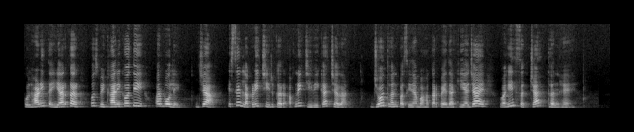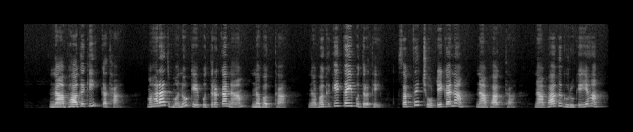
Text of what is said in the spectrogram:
कुल्हाड़ी तैयार कर उस भिखारी को दी और बोले, जा, इसे लकड़ी चीरकर अपनी जीविका चला। जो धन पसीना बहाकर पैदा किया जाए, वही सच्चा धन है। नाभाग की कथा। महाराज मनु के पुत्र का नाम नभग था। नभग के कई पुत्र थे। सबसे छोटे का नाम नाभाग था। नाभाग गुरु के यहाँ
